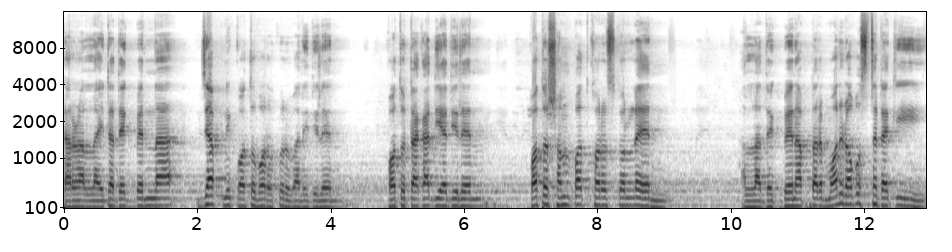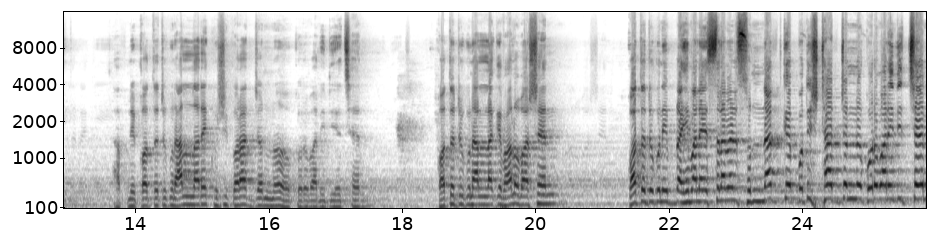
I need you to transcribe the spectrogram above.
কারণ আল্লাহ এটা দেখবেন না যে আপনি কত বড় কোরবানি দিলেন, কত টাকা দিয়ে দিলেন, কত সম্পদ খরচ করলেন। আল্লাহ দেখবেন আপনার মনের অবস্থাটা কি। আপনি কতটুকুন আল্লাহরে খুশি করার জন্য কোরবানি দিয়েছেন, কতটুকুন আল্লাহকে ভালোবাসেন কতটুকুন ইব্রাহিম আলাই ইসলামের সুন্নাতকে প্রতিষ্ঠার জন্য কোরবানি দিচ্ছেন?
